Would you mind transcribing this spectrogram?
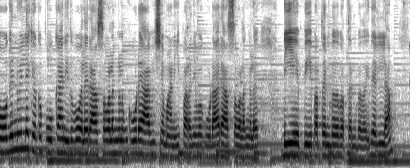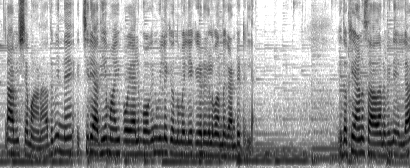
ബോഗൻവില്ലയ്ക്കൊക്കെ പൂക്കാൻ ഇതുപോലെ രാസവളങ്ങളും കൂടെ ആവശ്യമാണ്. ഈ പറഞ്ഞവ കൂടെ ആ രാസവളങ്ങൾ ഡി എ പി പത്തൊൻപത് പത്തൊൻപത് ഇതെല്ലാം ആവശ്യമാണ്. അത് പിന്നെ ഇച്ചിരി അധികമായി പോയാലും ബോഗൻവില്ലയ്ക്കൊന്നും വലിയ കേടുകൾ വന്ന് കണ്ടിട്ടില്ല. ഇതൊക്കെയാണ് സാധാരണ. പിന്നെ എല്ലാ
